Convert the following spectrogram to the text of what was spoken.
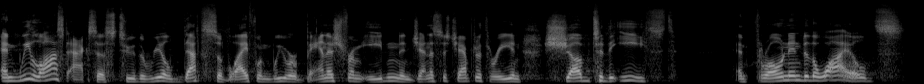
And we lost access to the real depths of life when we were banished from Eden in Genesis chapter 3 and shoved to the east and thrown into the wilds.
